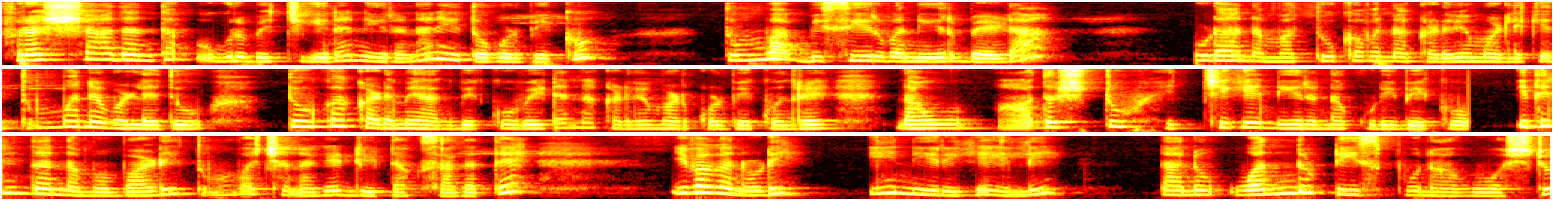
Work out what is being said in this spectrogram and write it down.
ಫ್ರೆಶ್ ಆದಂಥ ಉಗುರು ಬೆಚ್ಚಗಿನ ನೀರನ್ನು ನೀವು ತೊಗೊಳ್ಬೇಕು. ತುಂಬ ಬಿಸಿ ಇರುವ ನೀರು ಬೇಡ. ಕೂಡ ನಮ್ಮ ತೂಕವನ್ನು ಕಡಿಮೆ ಮಾಡಲಿಕ್ಕೆ ತುಂಬಾ ಒಳ್ಳೆಯದು ತೂಕ ಕಡಿಮೆ ಆಗಬೇಕು ವೇಟನ್ನು ಕಡಿಮೆ ಮಾಡಿಕೊಳ್ಬೇಕು ಅಂದರೆ ನಾವು ಆದಷ್ಟು ಹೆಚ್ಚಿಗೆ ನೀರನ್ನು ಕುಡಿಬೇಕು. ಇದರಿಂದ ನಮ್ಮ ಬಾಡಿ ತುಂಬ ಚೆನ್ನಾಗಿ ಡಿಟಾಕ್ಸ್ ಆಗುತ್ತೆ. ಇವಾಗ ನೋಡಿ, ಈ ನೀರಿಗೆ ಇಲ್ಲಿ ನಾನು ಒಂದು ಟೀ ಸ್ಪೂನ್ ಆಗುವಷ್ಟು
